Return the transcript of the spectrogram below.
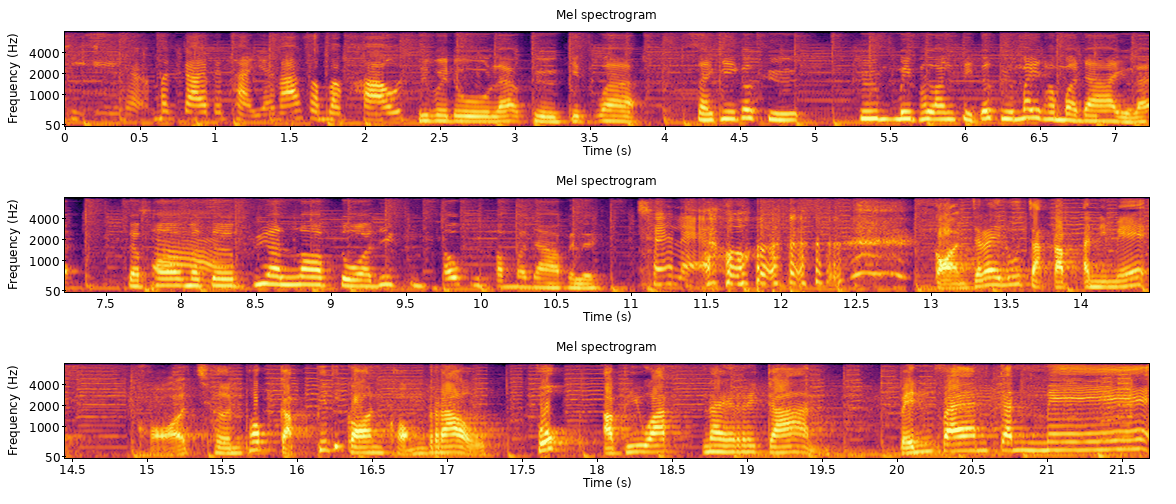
คีเองอะมันกลายเป็นหายนะสำหรับเขาคือไปดูแล้วคือคิดว่าไซคิก็คือคือมีพลังจิตก็คือไม่ธรรมดาอยู่แล้ว แต่พอใช่มาเจอเพื่อนรอบตัวนี่คือเขาคือธรรมดาไปเลย ใช่แล้ว ก่อนจะได้รู้จักกับอนิเมะขอเชิญพบกับพิธีกรของเรา ฟุกอภิวัตในรายการ เป็นแฟนกันเมะ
